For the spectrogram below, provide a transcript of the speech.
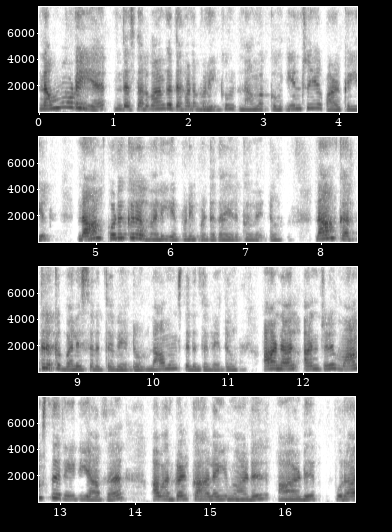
நம்முடைய இந்த சர்வாங்க தகன பலிக்கும் நமக்கும் இன்றைய வாழ்க்கையில் நாம் கொடுக்கிற பலி எப்படிப்பட்டதா இருக்க வேண்டும்? நாம் கர்த்தருக்கு பலி செலுத்த வேண்டும் நாமும் செலுத்த வேண்டும். ஆனால் அன்று மாம்ச ரீதியாக அவர்கள் காளை மாடு ஆடு புறா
